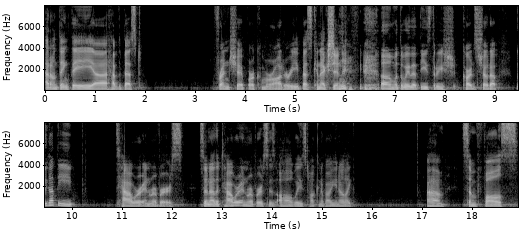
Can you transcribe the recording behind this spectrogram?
I don't think they uh, have the best friendship or camaraderie, best connection um, with the way that these three sh cards showed up. We got the tower in reverse. So now the tower in reverse is always talking about, you know, like um, some false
